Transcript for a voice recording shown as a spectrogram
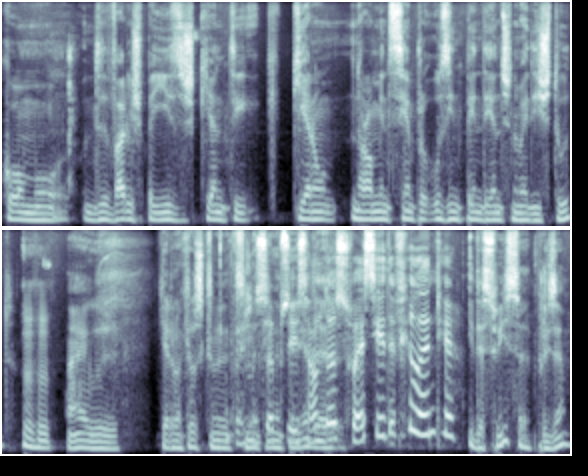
como de vários países que, anti, que eram normalmente sempre os independentes no meio disto tudo, uhum. é? que eram aqueles que, que se mantinham. a posição da Suécia e da Finlândia. E da Suíça, por exemplo,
